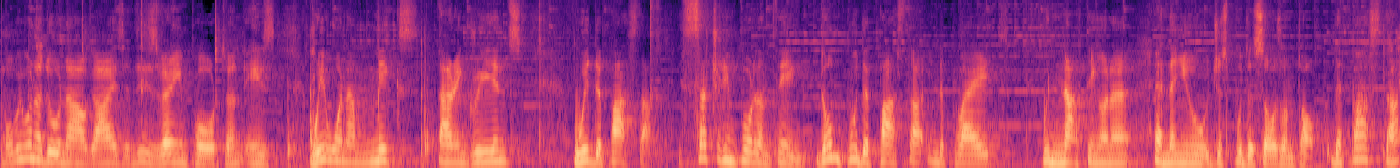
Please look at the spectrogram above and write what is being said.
What we want to do now, guys, and this is very important, is we want to mix our ingredients with the pasta. It's such an important thing. Don't put the pasta in the plate with nothing on it, and then you just put the sauce on top. The pasta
